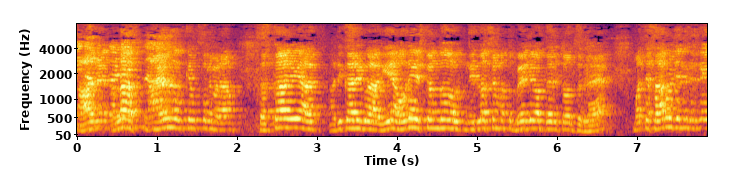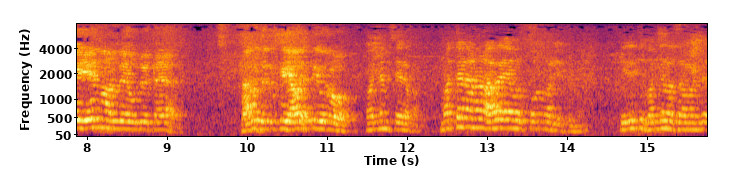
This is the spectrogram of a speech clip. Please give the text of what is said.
ಆದ್ರೆ ಅಲ್ಲ ನಾನು ನಾ ಹೇಳೋದು ಕೇಳಿಸ್ಕೊಳ್ಳಿ ಮೇಡಮ್. ಸರ್ಕಾರಿ ಅ- ಅಧಿಕಾರಿಗಳಾಗಿ ಅವರೇ ಇಷ್ಟೊಂದು ನಿರ್ಲಕ್ಷ್ಯ ಮತ್ತು ಬೇಜವಾಬ್ದಾರಿ ತೋರಿಸಿದ್ರೆ ಮತ್ತೆ ಸಾರ್ವಜನಿಕರಿಗೆ ಏನು ಅಲ್ಲಿ ಉಳಿಯುತ್ತೆ? ಸಾರ್ವಜನಿಕರಿಗೆ ಯಾವ ರೀತಿ ಇವರು ಒಂದ್ ನಿಮಿಷ ಇರಪ್ಪ. ಮತ್ತೆ ನಾನು ಆರ್ ಐ ಫೋನ್ ಮಾಡಿರ್ತೀನಿ. ಈ ರೀತಿ ಬಂದಿರೋ ಸರ್ ಅಂದ್ರೆ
